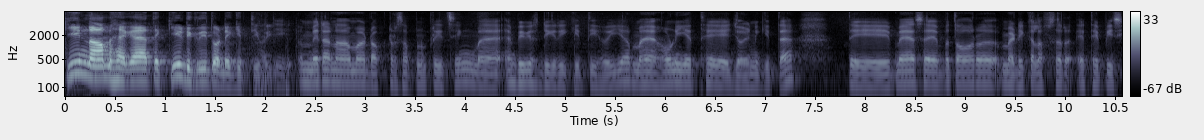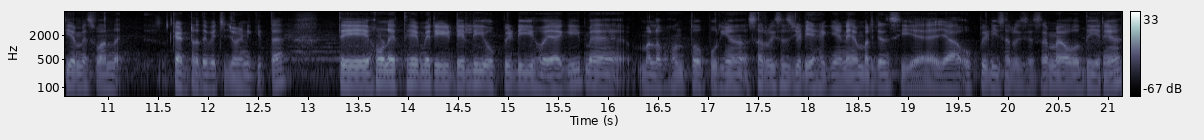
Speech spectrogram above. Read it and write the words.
ਕੀ ਨਾਮ ਹੈਗਾ ਹੈ ਤੇ ਕੀ ਡਿਗਰੀ ਤੁਹਾਡੇ ਕੀਤੀ ਹੋਈ? ਜੀ ਮੇਰਾ ਨਾਮ ਆ ਡਾਕਟਰ ਸਪਨਪ੍ਰੀਤ ਸਿੰਘ, ਮੈਂ ਐਮਬੀਬੀਐਸ ਡਿਗਰੀ ਕੀਤੀ ਹੋਈ ਆ। ਮੈਂ ਹੁਣੀ ਇੱਥੇ ਜੁਆਇਨ ਕੀਤਾ ਹੈ ਤੇ ਮੈਂ ਸੇ ਬਤੌਰ ਮੈਡੀਕਲ ਅਫਸਰ, ਇੱਥੇ ਪੀਸੀਐਮਐਸ 1 ਕੈਡਰ ਦੇ ਵਿੱਚ ਜੁਆਇਨ ਕੀਤਾ। ਹੈ ਤੇ ਹੁਣ ਇੱਥੇ ਮੇਰੀ ਡੇਲੀ ਓਪੀਡੀ ਹੋਇਆਗੀ ਮੈਂ ਮਤਲਬ ਹੁਣ ਤੋਂ ਪੂਰੀਆਂ ਸਰਵਿਸਿਜ਼ ਜਿਹੜੀਆਂ ਹੈਗੀਆਂ ਨੇ ਐਮਰਜੈਂਸੀ ਹੈ ਜਾਂ ਓਪੀਡੀ ਸਰਵਿਸਿਜ਼ ਹੈ, ਮੈਂ ਉਹ ਦੇ ਰਿਹਾ।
